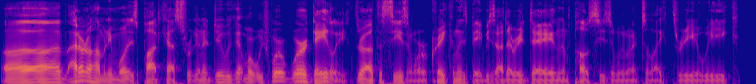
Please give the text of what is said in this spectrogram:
Uh, I don't know how many more of these podcasts we're gonna do. We got we're, we're, we're daily throughout the season. We're cranking these babies out every day, and then postseason we went to like three a week.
